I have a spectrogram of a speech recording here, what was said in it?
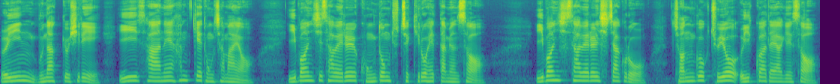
의인문학교실이 이 사안에 함께 동참하여 이번 시사회를 공동 주최키로 했다면서 이번 시사회를 시작으로 전국 주요 의과대학에서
